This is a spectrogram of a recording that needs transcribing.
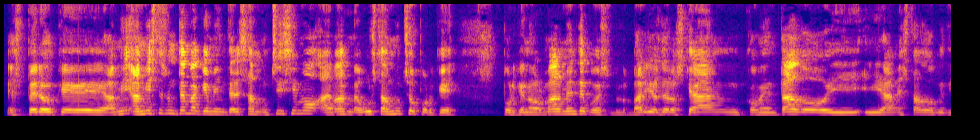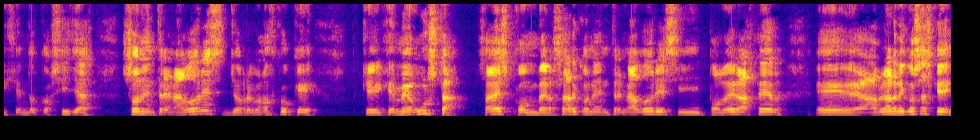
Espero que... A mí, a mí este es un tema que me interesa muchísimo. Además me gusta mucho porque porque normalmente pues varios de los que han comentado y, han estado diciendo cosillas son entrenadores. Yo reconozco que, me gusta, ¿sabes? Conversar con entrenadores y poder hacer, eh, hablar de cosas que,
